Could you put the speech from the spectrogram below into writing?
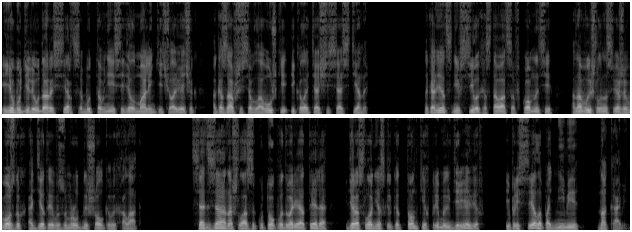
ее будили удары сердца, будто в ней сидел маленький человечек — оказавшийся в ловушке и колотящийся о стены. Наконец, не в силах оставаться в комнате, она вышла на свежий воздух, одетая в изумрудный шелковый халат. Сядзя нашла закуток во дворе отеля, где росло несколько тонких прямых деревьев, и присела под ними на камень.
